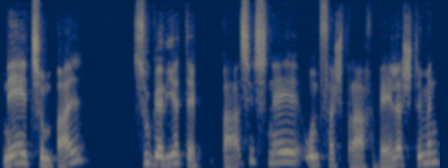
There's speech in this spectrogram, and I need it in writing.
Nähe zum Ball suggerierte Basisnähe und versprach Wählerstimmen.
